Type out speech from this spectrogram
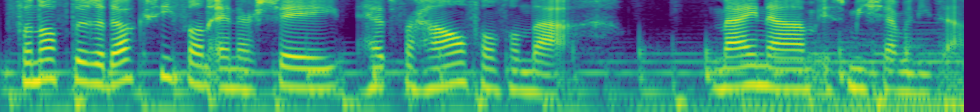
Vanaf de redactie van NRC het verhaal van vandaag. Mijn naam is Misha Melita.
